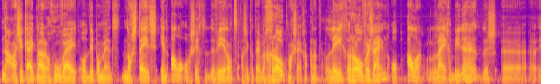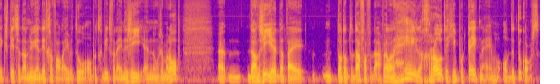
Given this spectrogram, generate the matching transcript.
Nou, als je kijkt naar hoe wij op dit moment nog steeds in alle opzichten de wereld, als ik het even groot mag zeggen, aan het leegrover zijn op allerlei gebieden. Hè. Dus eh, ik spits het dan nu in dit geval even toe op het gebied van energie en noem ze maar op. Eh, dan zie je dat wij tot op de dag van vandaag wel een hele grote hypotheek nemen op de toekomst.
